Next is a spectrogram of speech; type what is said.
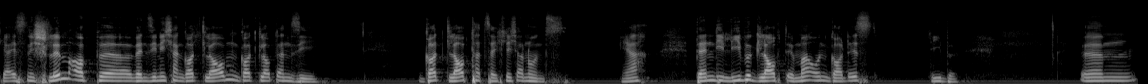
ja, ist nicht schlimm, ob, äh, wenn sie nicht an Gott glauben, Gott glaubt an sie. Gott glaubt tatsächlich an uns. Ja? Denn die Liebe glaubt immer und Gott ist Liebe. Ähm,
